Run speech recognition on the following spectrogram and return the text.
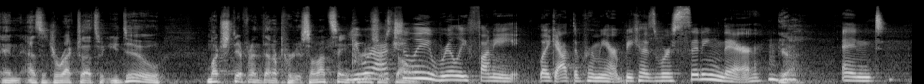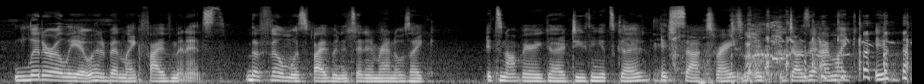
and as a director, that's what you do. Much different than a producer. I'm not saying You were producers don't. actually really funny, like at the premiere, because we're sitting there mm-hmm. yeah. and literally it would have been like five minutes. The film was five minutes in, and Randall was like, "It's not very good. Do you think it's good? It sucks, right? It, does it?" I'm like, "It."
